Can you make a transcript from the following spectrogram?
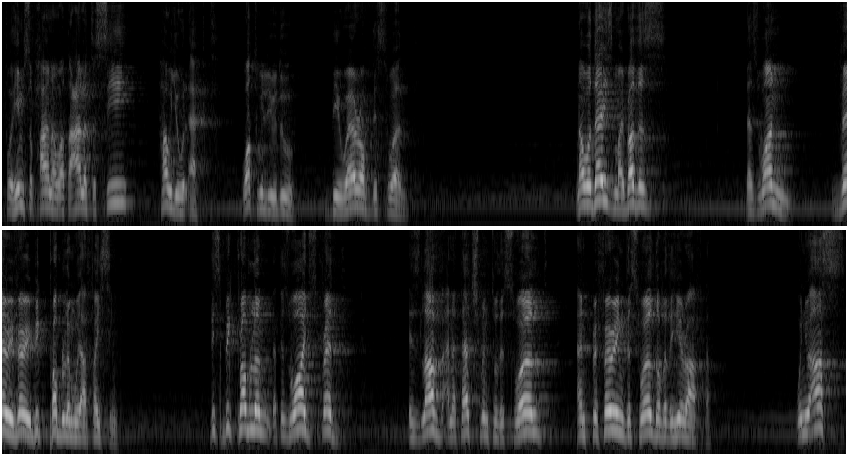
for Him subhanahu wa ta'ala to see how you will act. What will you do? Beware of this world. Nowadays, my brothers, there's one very, very big problem we are facing. This big problem that is widespread is love and attachment to this world and preferring this world over the hereafter. When you ask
